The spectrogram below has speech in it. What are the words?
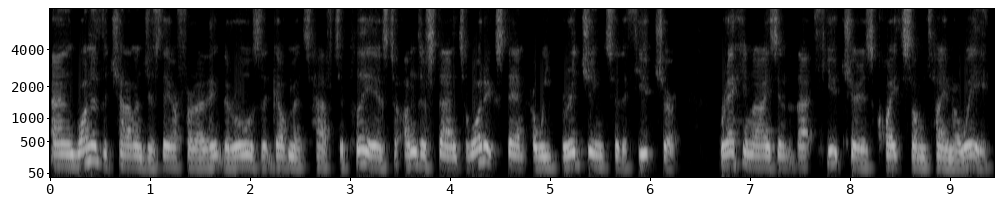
And one of the challenges, therefore, I think the roles that governments have to play is to understand to what extent are we bridging to the future, recognizing that that future is quite some time away,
